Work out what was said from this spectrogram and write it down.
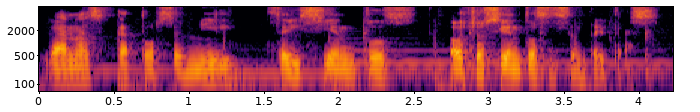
ganas 14.600 863.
